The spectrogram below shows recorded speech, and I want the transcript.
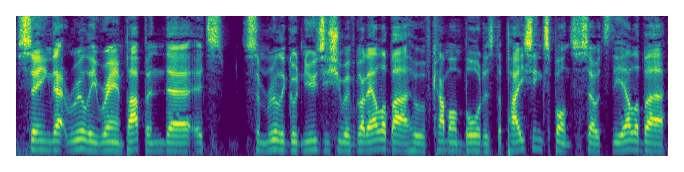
seeing that really ramp up, and uh, it's some really good news issue. We've got Alabar who have come on board as the pacing sponsor. So it's the Alabar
